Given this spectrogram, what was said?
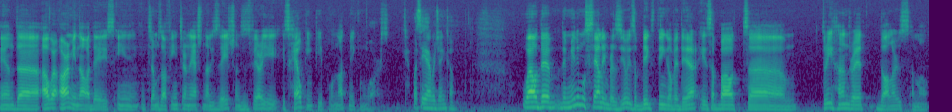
And uh, our army nowadays, in, in terms of internationalization, is very is helping people, not making wars. What's the average income? Well, the, the minimum salary in Brazil is a big thing over there. Is about um, three hundred dollars a month.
